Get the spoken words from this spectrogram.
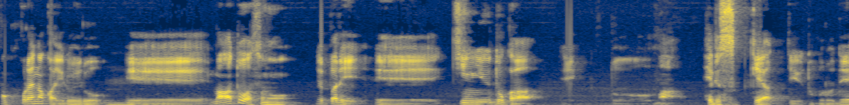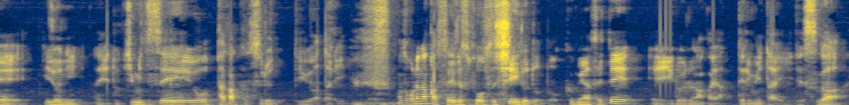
まあ、ここら辺なんかいろいろうん、えーまあ、あとはその、やっぱり、えー金融とか、えっと、まあ、ヘルスケアっていうところで、非常に、えっと機密性を高くするっていうあたり、まあ、そこでなんかセールスフォースシールドと組み合わせて、えーいろいろなんかやってるみたいですが、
